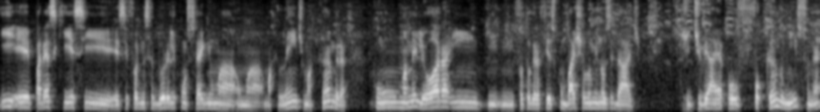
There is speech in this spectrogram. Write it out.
E, e, parece que esse, esse fornecedor ele consegue uma, uma, uma lente, uma câmera com uma melhora em, em, em fotografias com baixa luminosidade. A gente vê a Apple focando nisso, né?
